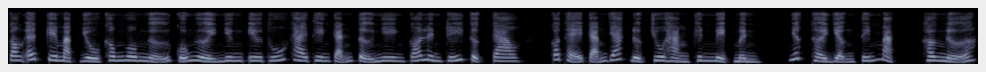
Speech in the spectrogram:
con ếch kia mặc dù không ngôn ngữ của người nhưng yêu thú khai thiên cảnh tự nhiên có linh trí cực cao, có thể cảm giác được Chu Hằng khinh miệt mình, nhất thời giận tím mặt, hơn nữa,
